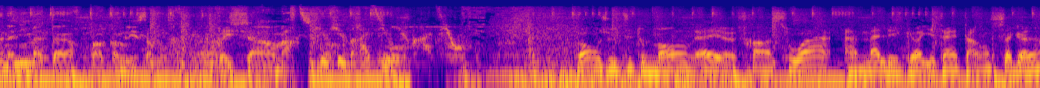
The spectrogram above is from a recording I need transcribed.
Un animateur pas comme les autres. Richard Martineau. Cube Radio. Bon jeudi tout le monde. Hey, euh, François Amalega, il est intense ce gars-là.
